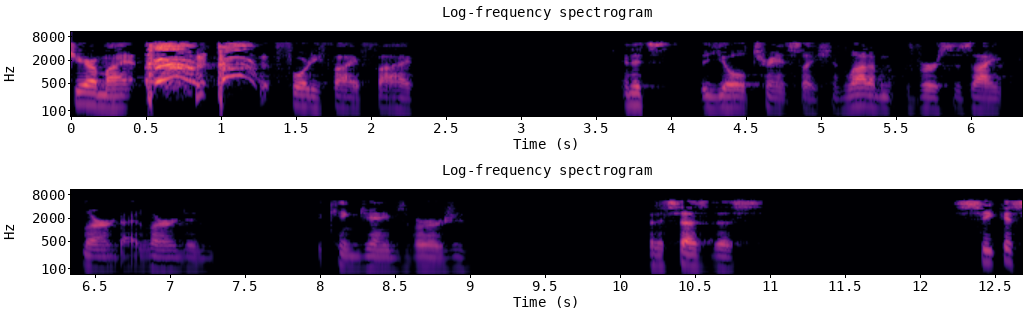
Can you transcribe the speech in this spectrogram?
Jeremiah 45 5. And it's the Yule translation. A lot of the verses I learned, I learned in the King James Version. But it says this Seekest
